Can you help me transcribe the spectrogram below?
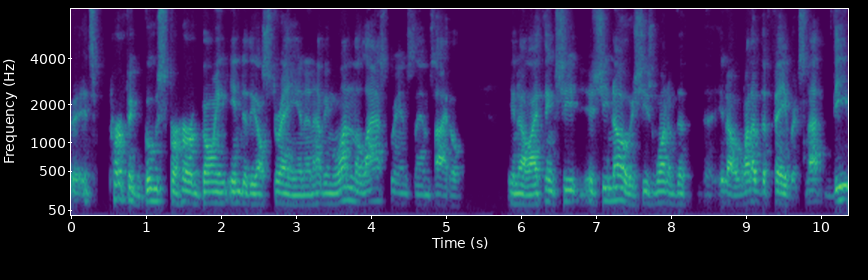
it's perfect boost for her going into the Australian and having won the last Grand Slam title. You know, I think she she knows she's one of the you know, one of the favorites, not the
